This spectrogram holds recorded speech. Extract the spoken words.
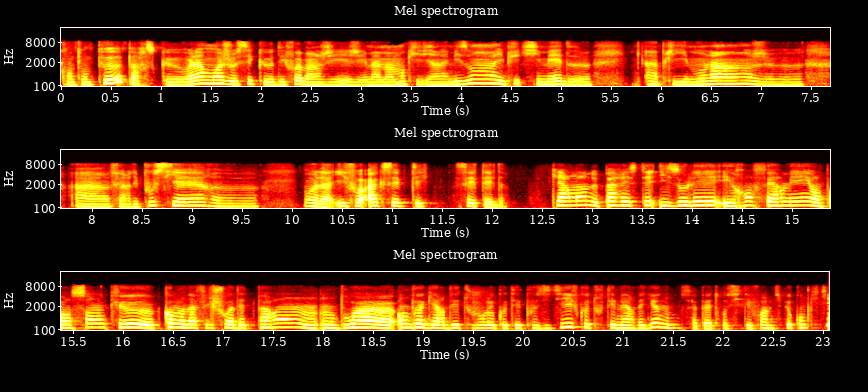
quand on peut parce que voilà, moi je sais que des fois ben, j'ai ma maman qui vient à la maison et puis qui m'aide euh, à plier mon linge, euh, à faire des poussières. Euh, voilà, il faut accepter cette aide clairement ne pas rester isolé et renfermé en pensant que euh, comme on a fait le choix d'être parent, on, doit, euh, on doit garder toujours le côté positif, que tout est merveilleux. Non, ça peut être aussi des fois un petit peu compliqué,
